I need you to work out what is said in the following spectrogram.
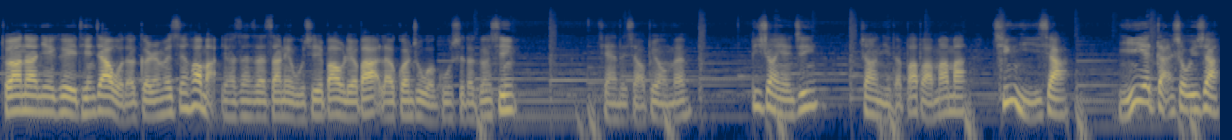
同样呢，你也可以添加我的个人微信号码幺三三三零五七八五六八来关注我故事的更新。亲爱的小朋友们，闭上眼睛，让你的爸爸妈妈亲你一下，你也感受一下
